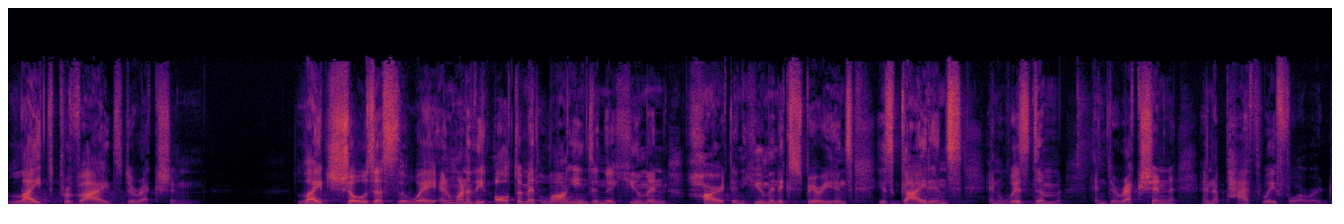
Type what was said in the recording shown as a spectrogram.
Light provides direction. Light shows us the way. And one of the ultimate longings in the human heart and human experience is guidance and wisdom and direction and a pathway forward.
